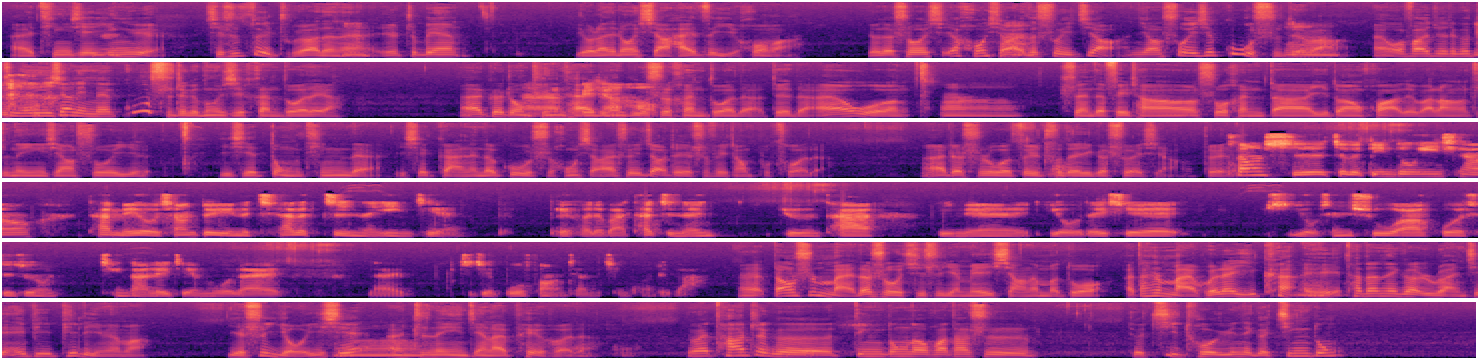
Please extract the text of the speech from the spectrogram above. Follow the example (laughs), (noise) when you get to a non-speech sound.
哎，听一些音乐。其实最主要的呢，因为这边有了那种小孩子以后嘛，有的时候要哄小孩子睡觉，你要说一些故事，对吧？哎，我发觉这个智能音箱里面故事这个东西很多的呀。哎，各种平台这种故事很多的，对的。哎，我嗯，选的非常说很大一段话，对吧？让智能音箱说一一些动听的一些感人的故事，哄小孩睡觉，这也是非常不错的。啊，这是我最初的一个设想。对，当时这个叮咚音箱它没有相对应的其他的智能硬件配合的吧？它只能就是它里面有的一些有声书啊，或者是这种情感类节目来来直接播放这样的情况，对吧？哎，当时买的时候其实也没想那么多，哎，但是买回来一看，哎，它的那个软件 A P P 里面嘛，也是有一些哎智能硬件来配合的，因为它这个叮咚的话，它是就寄托于那个京东，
